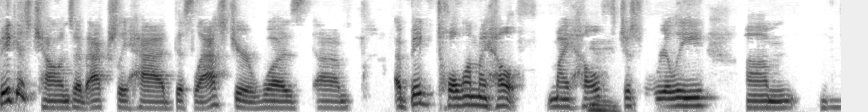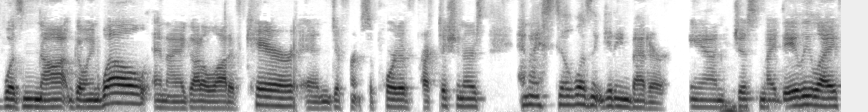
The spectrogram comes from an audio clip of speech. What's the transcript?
biggest challenge I've actually had this last year was um, a big toll on my health. My health mm. just really um, was not going well, and I got a lot of care and different supportive practitioners, and I still wasn't getting better and just my daily life.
